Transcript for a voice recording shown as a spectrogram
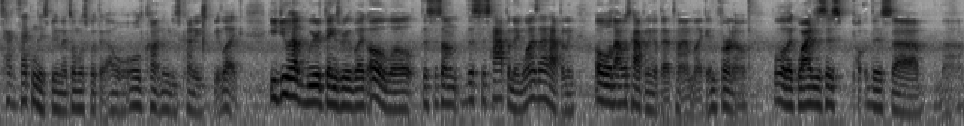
te- technically speaking, that's almost what the old continuities kind of used to be like. You do have weird things where you're like, oh well, this is on, this is happening. Why is that happening? Oh well, that was happening at that time, like Inferno. Well, like why does this this uh, um,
